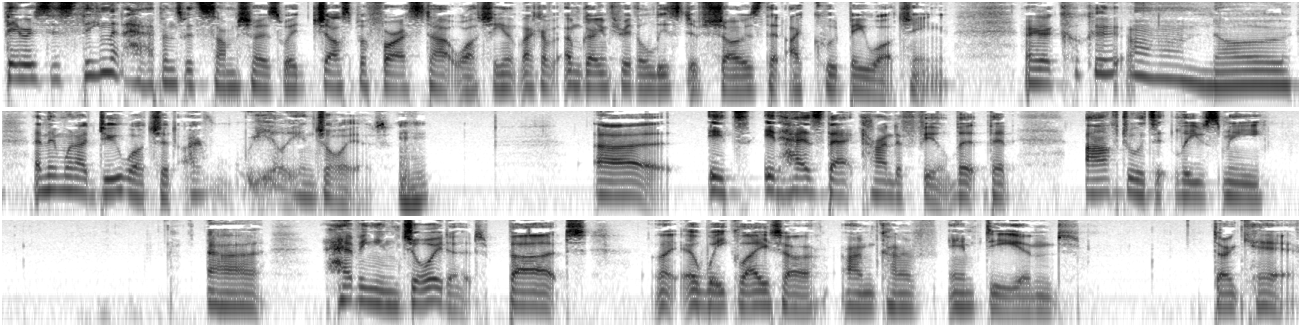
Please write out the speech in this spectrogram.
there is this thing that happens with some shows where just before I start watching it, like I've- I'm going through the list of shows that I could be watching, and I go, Cuckoo, oh no. And then when I do watch it, I really enjoy it. Mhm. Uh, it's it has that kind of feel that that afterwards it leaves me uh, having enjoyed it, but like a week later, I'm kind of empty and don't care.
